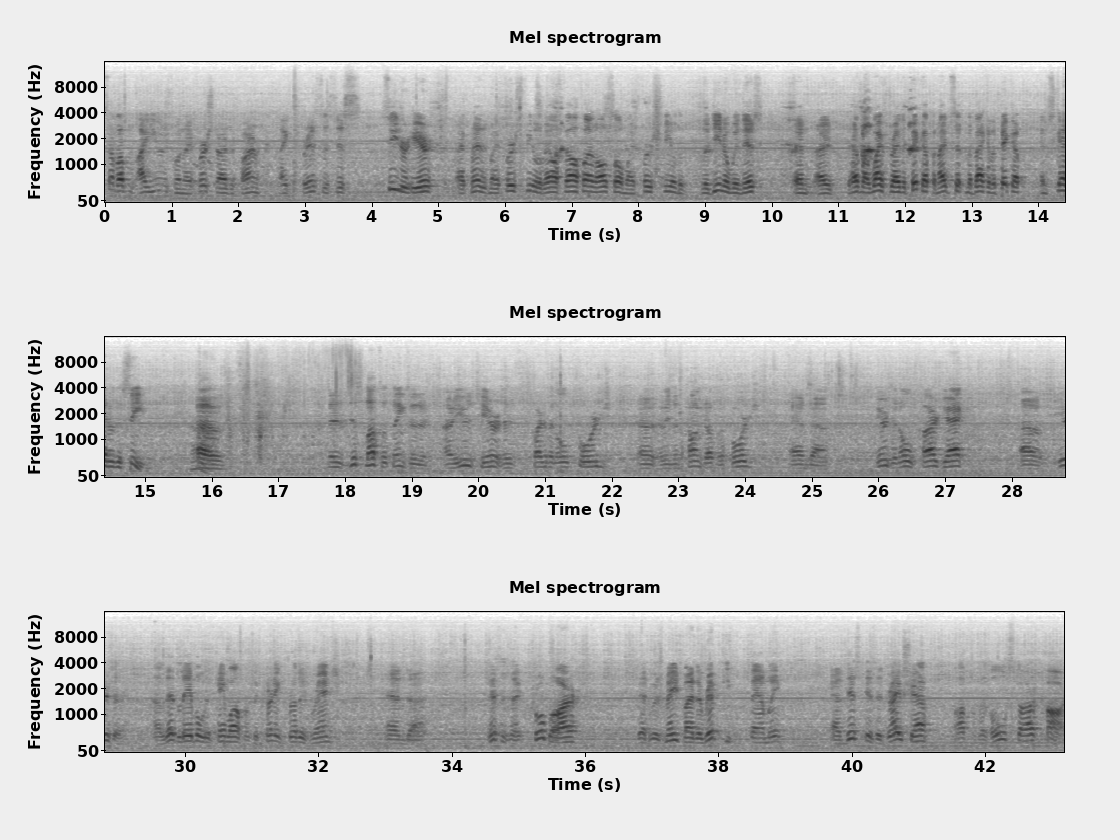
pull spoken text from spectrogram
some of them I used when I first started to farm. Like, for instance, this seeder here. I planted my first field of alfalfa and also my first field of ladino with this. And I have my wife drive the pickup, and I'd sit in the back of the pickup and scatter the seed. Uh, there's just lots of things that are, are used here as part of an old forge. Uh, I mean, the tongs off a forge. And uh, here's an old car jack. Uh, here's a, a lead label that came off of the Koenig Brothers Ranch. And uh, this is a crowbar that was made by the Rimke family. And this is a drive shaft off of an old Star car.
